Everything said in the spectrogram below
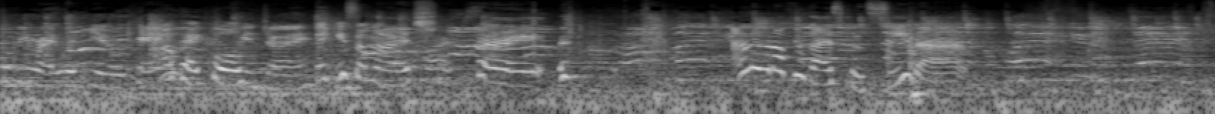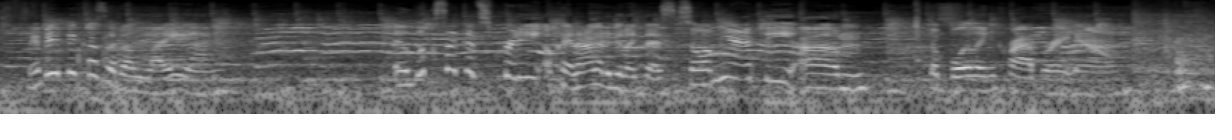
We'll be right with you, okay? Okay, cool. Enjoy. Thank you so much. Alright. I don't even know if you guys can see that. Maybe because of the lighting. It looks like it's pretty. Okay, now I gotta be like this. So I'm here at the um the boiling crab right now.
